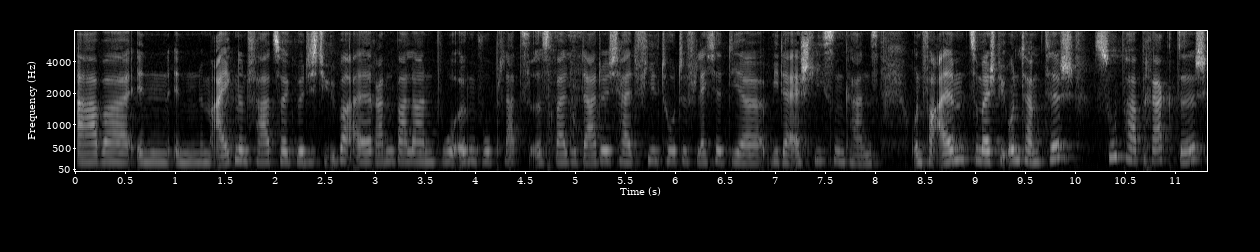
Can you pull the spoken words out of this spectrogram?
Aber in, in einem eigenen Fahrzeug würde ich die überall ranballern, wo irgendwo Platz ist, weil du dadurch halt viel tote Fläche dir wieder erschließen kannst. Und vor allem zum Beispiel unterm Tisch, super praktisch,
